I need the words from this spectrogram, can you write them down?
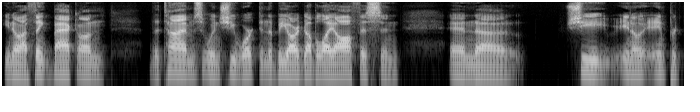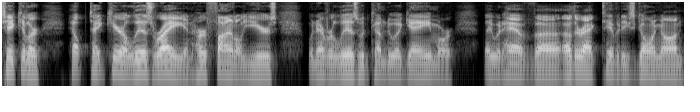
You know, I think back on the times when she worked in the BRAA office and and uh, she, you know, in particular, helped take care of Liz Ray in her final years whenever Liz would come to a game or they would have uh, other activities going on.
